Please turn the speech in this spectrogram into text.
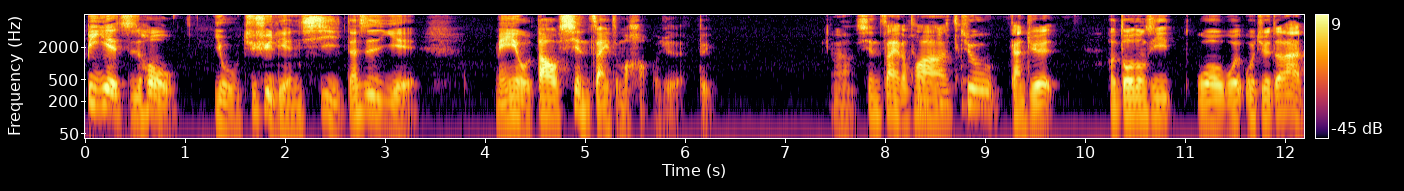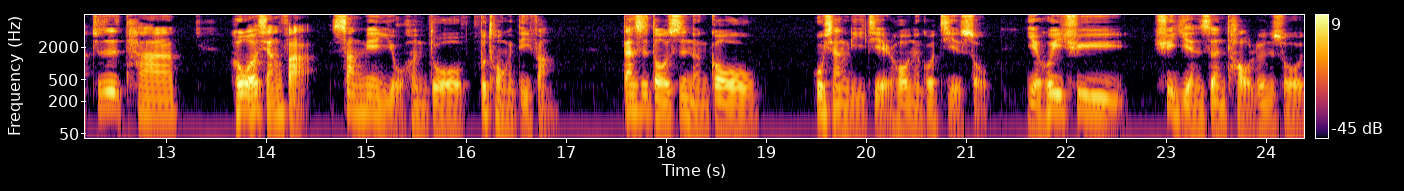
毕业之后有继续联系，但是也没有到现在这么好。我觉得对，嗯，现在的话就感觉很多东西，我我我觉得啦，就是他和我的想法上面有很多不同的地方，但是都是能够互相理解，然后能够接受，也会去去延伸讨论说，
